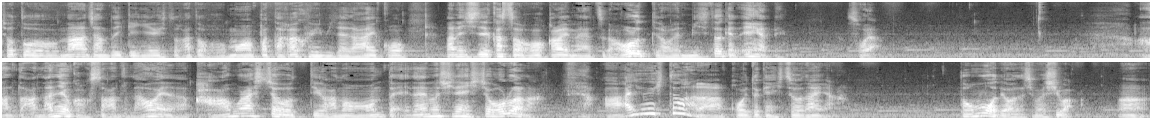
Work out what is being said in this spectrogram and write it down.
ちょっとなあちゃんと意見言える人あともうやっぱ高文みたいなああいうこう何してかすか分からんようなやつがおるってのを俺に見せとけばええんやって。そうや。あんた何を隠すあんた名古屋な河村市長っていうあのほんと偉大の試練市長おるわな。ああいう人がなこういう時に必要ないな。と思うで私は死は。うん。あ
